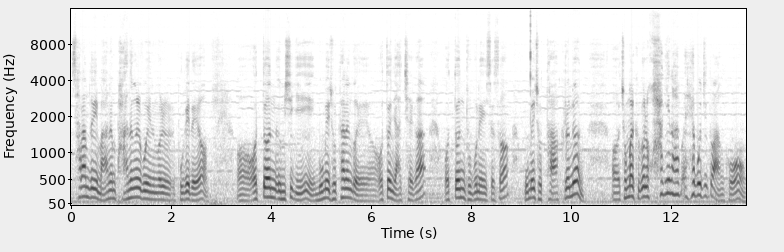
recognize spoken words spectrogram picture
사람들이 많은 반응을 보이는 걸 보게 돼요. 어, 어떤 음식이 몸에 좋다는 거예요. 어떤 야채가 어떤 부분에 있어서 몸에 좋다. 그러면 어, 정말 그걸 확인해 보지도 않고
